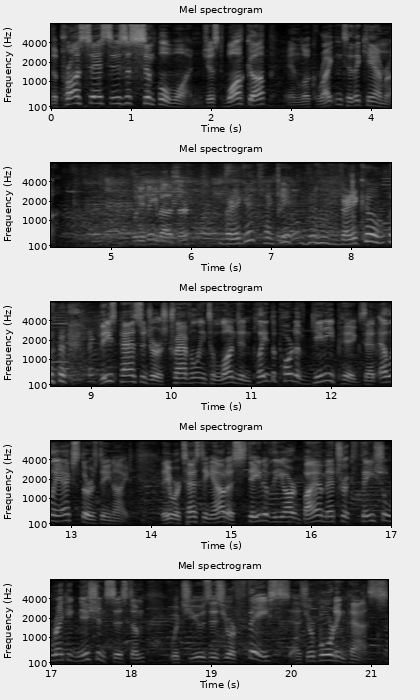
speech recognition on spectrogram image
The process is a simple one. Just walk up and look right into the camera. What do you think about it, sir? Very good, thank you. Very cool. These passengers traveling to London played the part of guinea pigs at LAX Thursday night. They were testing out a state of the art biometric facial recognition system, which uses your face as your boarding pass.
